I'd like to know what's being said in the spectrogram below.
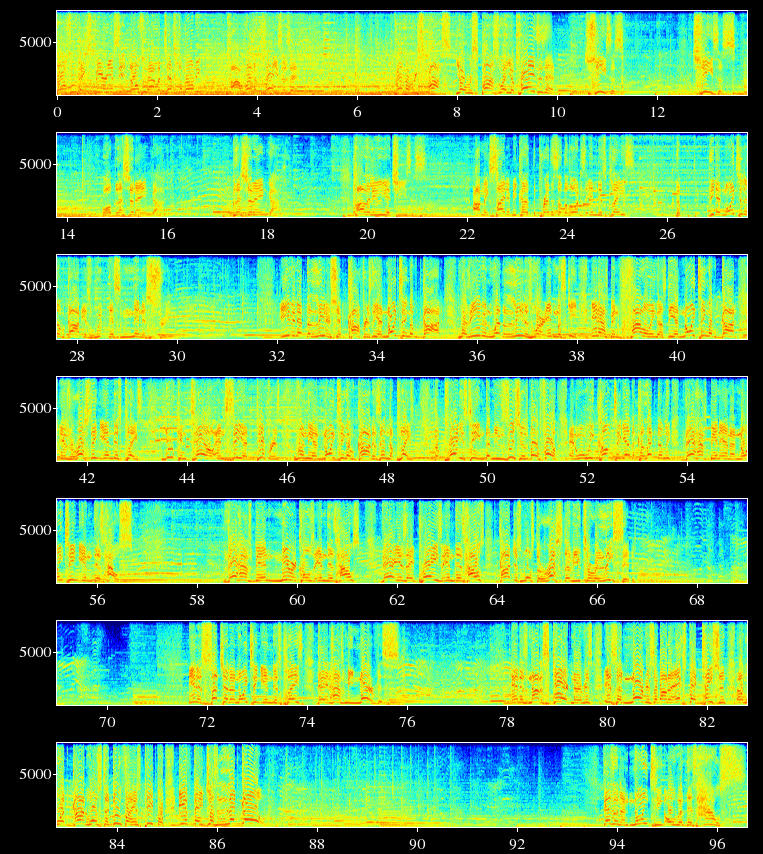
those who've experienced it, those who have a testimony, uh, where the praise is at. Your response, where your praise is at. Jesus. Jesus. Oh, bless your name, God. Bless your name, God. Hallelujah, Jesus. I'm excited because the presence of the Lord is in this place. The, the anointing of God is with this ministry. Even at the leadership conference, the anointing of God was even where the leaders were in Mesquite. It has been following us. The anointing of God is resting in this place. You can tell and see a difference when the anointing of God is in the place. The praise team, the musicians go forth, and when we come together collectively, there has been an anointing in this house. There has been miracles in this house. There is a praise in this house. God just wants the rest of you to release it. It is such an anointing in this place that it has me nervous. And it's not a scared nervous, it's a nervous about an expectation of what God wants to do for his people if they just let go. There's an anointing over this house.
